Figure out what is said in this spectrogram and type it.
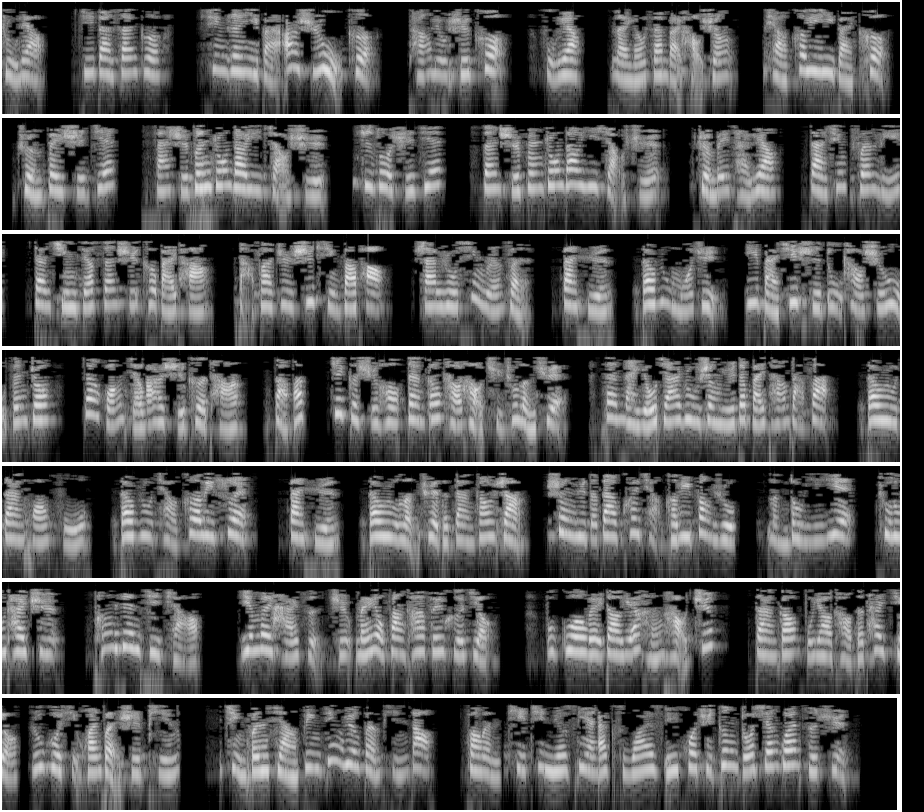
主料：鸡蛋三个，杏仁一百二十五克，糖六十克。辅料：奶油三百毫升，巧克力一百克。准备时间：三十分钟到一小时。制作时间：三十分钟到一小时。准备材料：蛋清分离，蛋清加三十克白糖，打发至湿性发泡，杀入杏仁粉，拌匀，倒入模具，一百七十度烤十五分钟。蛋黄搅二十克糖，打发。这个时候，蛋糕烤好，取出冷却。淡奶油加入剩余的白糖，打发，倒入蛋黄糊，倒入巧克力碎，拌匀，倒入冷却的蛋糕上。剩余的大块巧克力放入，冷冻一夜，出炉开吃。烹饪技巧：因为孩子吃没有放咖啡和酒，不过味道也很好吃。蛋糕不要烤得太久。如果喜欢本视频，请分享并订阅本频道。访问 T T News 点 X Y Z 获取更多相关资讯。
